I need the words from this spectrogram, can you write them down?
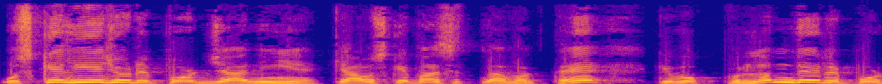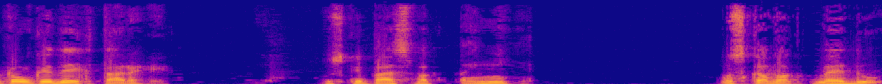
اس کے لیے جو رپورٹ جانی ہے، کیا اس کے پاس اتنا وقت ہے کہ وہ پلندے رپورٹوں کے دیکھتا رہے؟ اس کے پاس وقت نہیں ہے۔ اس کا وقت محدود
